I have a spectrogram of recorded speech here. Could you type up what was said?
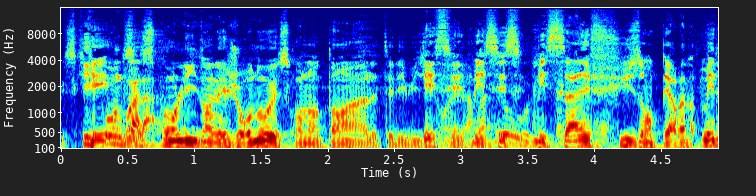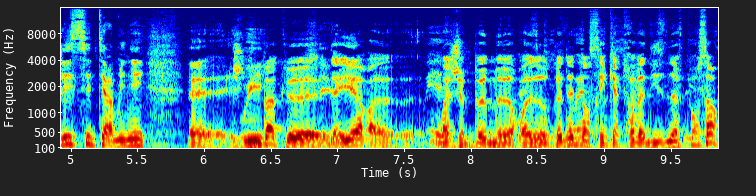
Ce qui compte, c'est ce qu'on lit dans les journaux et ce qu'on entend à la télévision. mais, mais, ça infuse en permanence. Mais laissez terminer. Euh, je ne dis pas que, d'ailleurs, euh, moi je peux me reconnaître dans ces 99%,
